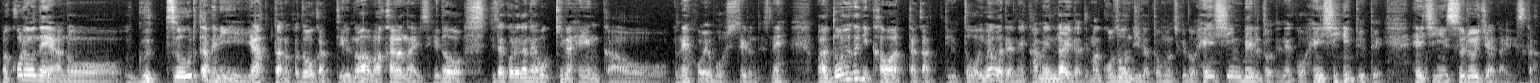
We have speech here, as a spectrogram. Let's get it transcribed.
まあ、これをね、あの、グッズを売るためにやったのかどうかっていうのはわからないですけど、実はこれがね、大きな変化をね、及ぼしてるんですね。まあ、どういうふうに変わったかっていうと、今まではね、仮面ライダーで、まあ、ご存知だと思うんですけど、変身ベルトでね、こう、変身って言って変身するじゃないですか。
